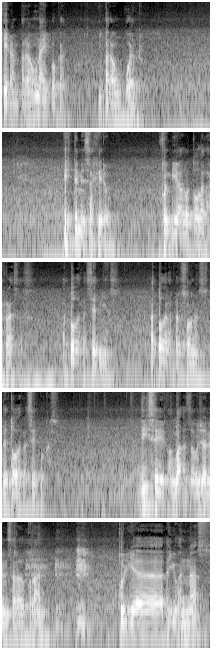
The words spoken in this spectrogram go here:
que eran para una época y para un pueblo. Este mensajero fue enviado a todas las razas, a todas las etnias, a todas las personas de todas las épocas. Dice Allah Azza wa en el Sagrado Corán: "Qul ya ayyuhan nas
